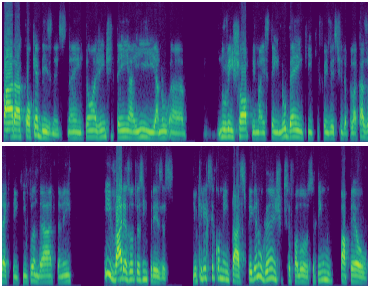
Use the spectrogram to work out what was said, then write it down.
para qualquer business, né? Então a gente tem aí a, a Nuvem Shop, mas tem Nubank, que foi investida pela Casec, tem Quinto Andar também, e várias outras empresas. Eu queria que você comentasse, pegando o gancho que você falou, você tem um papel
